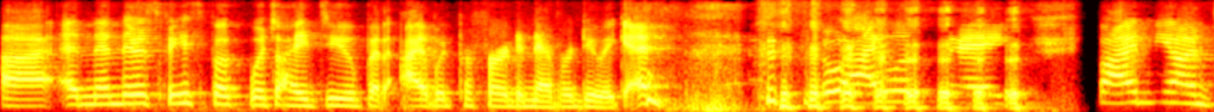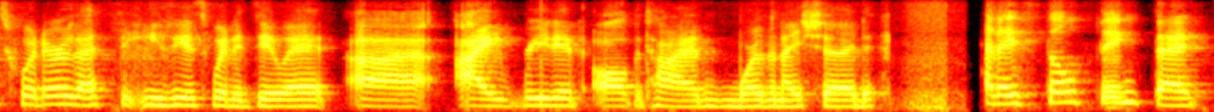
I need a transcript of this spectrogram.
Uh, and then there's Facebook, which I do, but I would prefer to never do again. so I will say, find me on Twitter. That's the easiest way to do it. Uh, I read it all the time, more than I should. And I still think that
